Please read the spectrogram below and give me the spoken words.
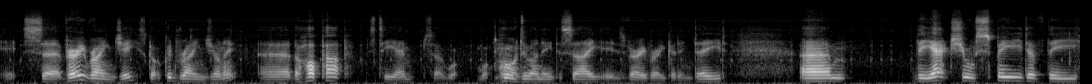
It's uh, very rangy. It's got good range on it. Uh, the hop up is TM, so what, what more do I need to say? It's very, very good indeed. Um, the actual speed of the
